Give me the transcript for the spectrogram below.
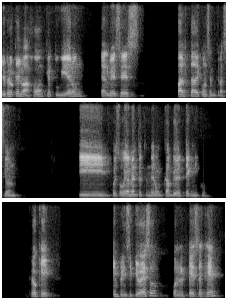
Yo creo que el bajón que tuvieron tal vez es falta de concentración y pues obviamente tener un cambio de técnico. Creo que en principio eso con el PSG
